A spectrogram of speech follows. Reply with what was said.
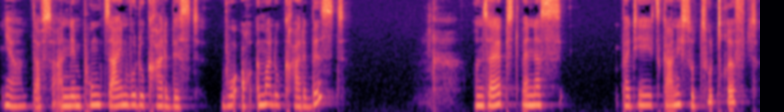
ja, darfst du an dem Punkt sein, wo du gerade bist, wo auch immer du gerade bist. Und selbst wenn das bei dir jetzt gar nicht so zutrifft,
